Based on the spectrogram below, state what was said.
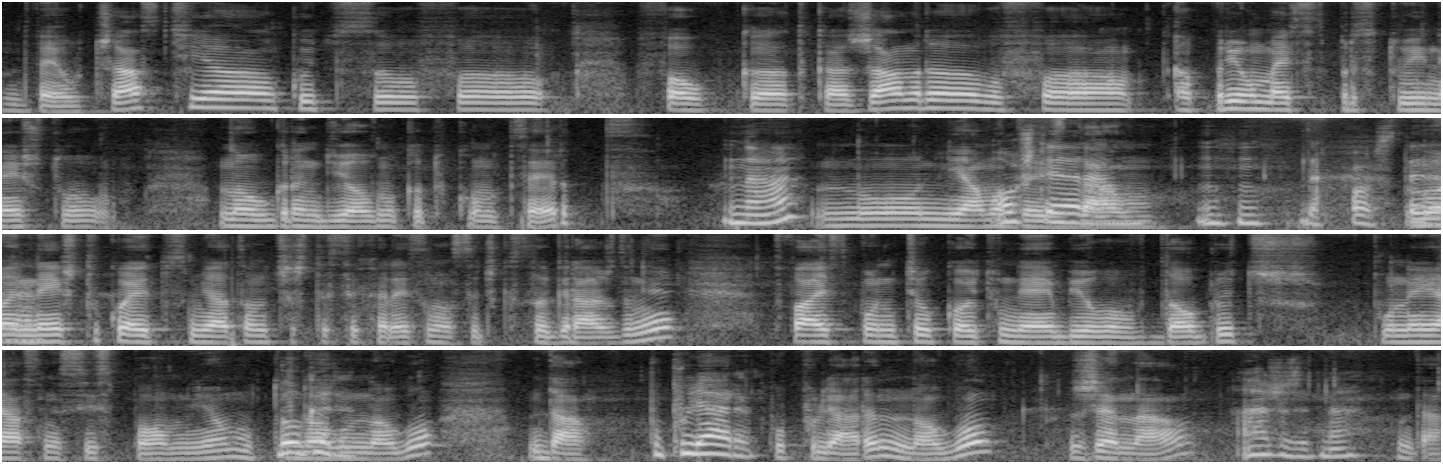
две участия, които са в фолк така, жанра. В април месец предстои нещо много грандиозно като концерт, На? но няма Още да е издам. Мгм, Да, още Но е рано. нещо, което смятам, че ще се хареса на всички съграждани. Това е изпълнител, който не е бил в Добрич, поне аз не си спомням. От Българин? много, много. Да, Популярен. популярен, много. Жена, А, жена. да.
